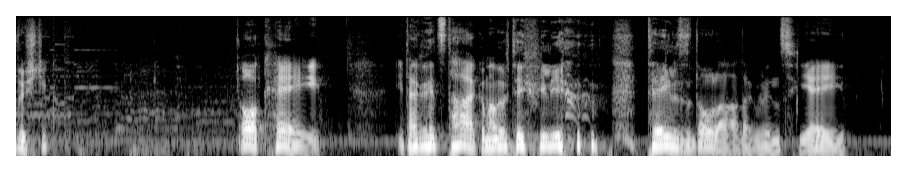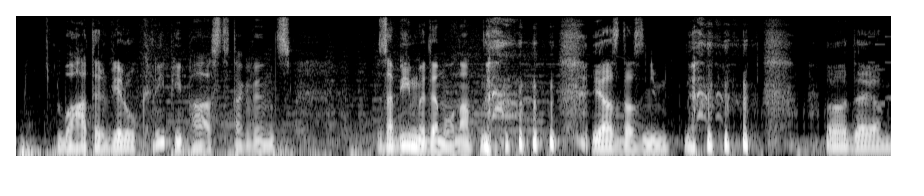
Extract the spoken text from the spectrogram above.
wyścig. Okej. Okay. I tak więc tak, mamy w tej chwili Tales Dola, tak więc jej. Bohater wielu creepypast, tak więc zabijmy demona. Jazda z nim. o damn.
